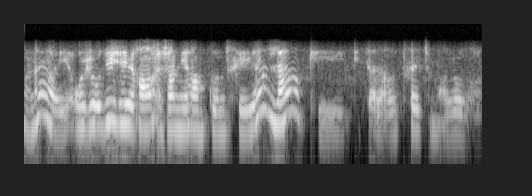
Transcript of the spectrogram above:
Voilà, aujourd'hui j'en ai rencontré un là qui, qui est à la retraite. Moi, alors,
